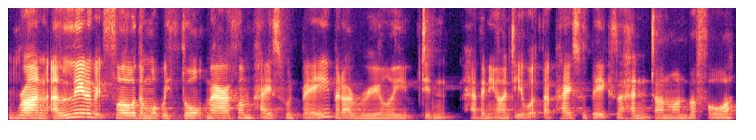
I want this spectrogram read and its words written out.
run a little bit slower than what we thought marathon pace would be, but I really didn't have any idea what that pace would be because I hadn't done one before.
